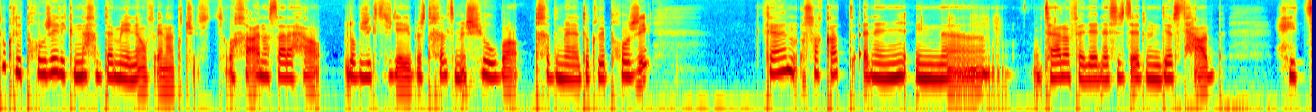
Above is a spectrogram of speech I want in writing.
دوك les projets اللي كنا خدامين عليهم في Enactus واخا أنا صراحة l'objectif ديالي باش دخلت ماشي هو نخدم على دوك les projets كان فقط أنني نتعرف على ناس جداد وندير صحاب حيت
